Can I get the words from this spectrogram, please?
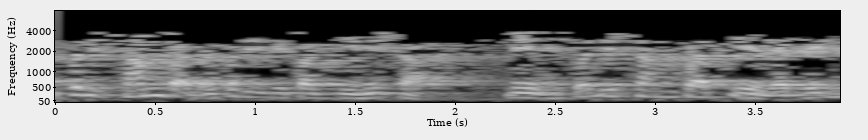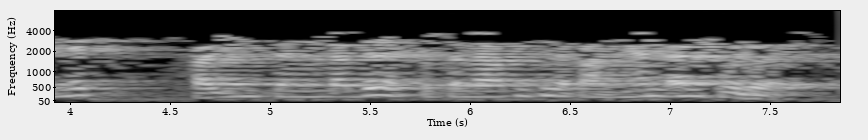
උපදි සම්පද උපදි විපත්තිය නිසා මේ උපදි සම්පත්තිය ලැබෙන්නේ කලින් කරන ලද කුසල කුසල කර්මයන් අනුකූලව.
